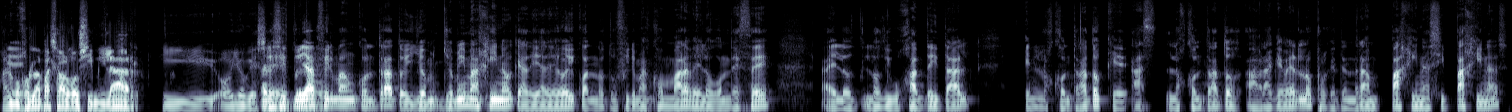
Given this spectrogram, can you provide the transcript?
a lo mejor le ha pasado algo similar y, o yo qué sé. Pero si tú ya firmas un contrato, y yo, yo, me imagino que a día de hoy, cuando tú firmas con Marvel o con DC, los, dibujantes y tal, en los contratos, que los contratos habrá que verlos porque tendrán páginas y páginas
